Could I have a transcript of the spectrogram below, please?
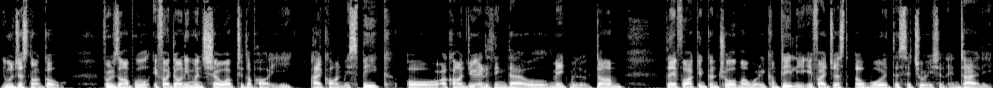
you'll just not go. For example, if I don't even show up to the party, I can't misspeak or I can't do anything that will make me look dumb. Therefore, I can control my worry completely if I just avoid the situation entirely.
